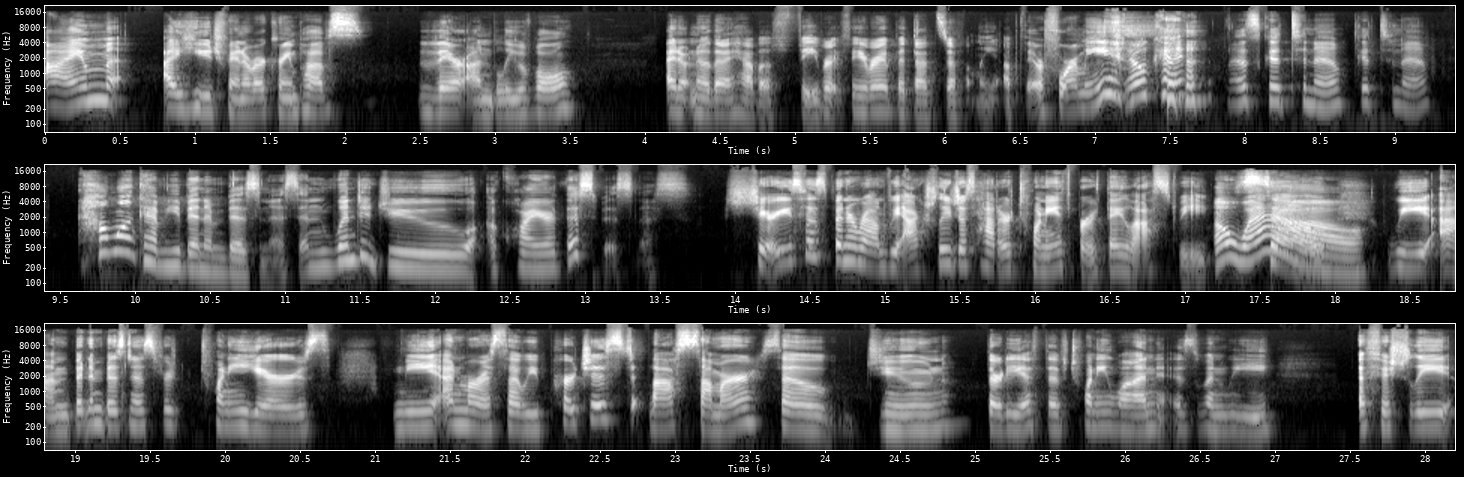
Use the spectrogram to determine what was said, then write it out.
I'm a huge fan of our cream puffs. They're unbelievable. I don't know that I have a favorite favorite, but that's definitely up there for me. okay, that's good to know. Good to know. How long have you been in business, and when did you acquire this business? Cheri's has been around. We actually just had our 20th birthday last week. Oh wow! So we um been in business for 20 years. Me and Marissa, we purchased last summer. So June 30th of 21 is when we officially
